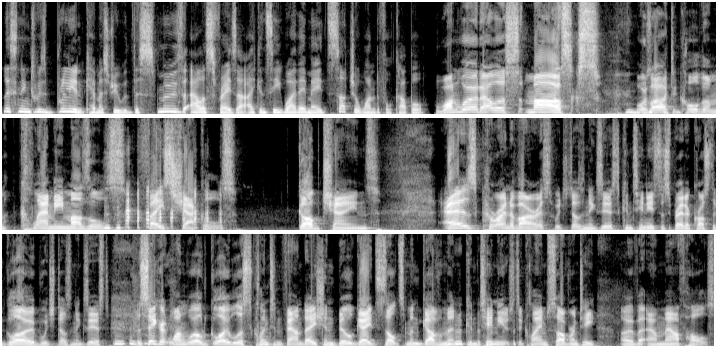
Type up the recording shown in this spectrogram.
listening to his brilliant chemistry with the smooth Alice Fraser, I can see why they made such a wonderful couple. One word, Alice masks. Or as I like to call them, clammy muzzles, face shackles, gob chains. As coronavirus, which doesn't exist, continues to spread across the globe, which doesn't exist, the secret one world globalist Clinton Foundation Bill Gates Zaltzman government continues to claim sovereignty over our mouth holes.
